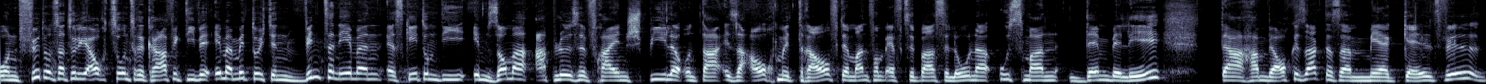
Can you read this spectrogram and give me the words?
und führt uns natürlich auch zu unserer Grafik, die wir immer mit durch den Winter nehmen. Es geht um die im Sommer ablösefreien Spieler und da ist er auch mit drauf, der Mann vom FC Barcelona, Usman Dembele. Da haben wir auch gesagt, dass er mehr Geld will.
